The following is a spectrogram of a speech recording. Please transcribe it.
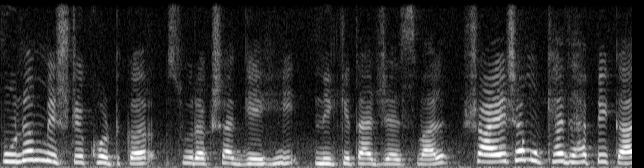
Poonam Mishri Khotkar सुरक्षा गेही निकिता जयस्वाल शाळेच्या मुख्याध्यापिका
